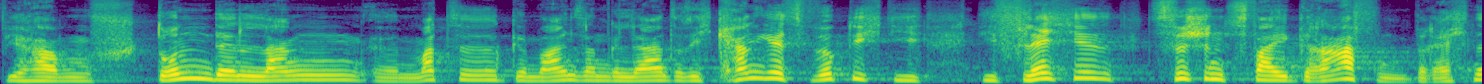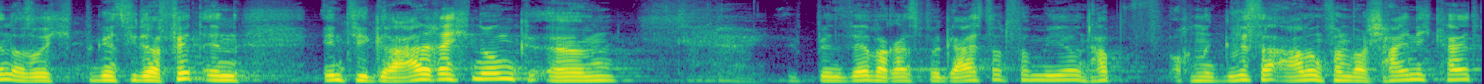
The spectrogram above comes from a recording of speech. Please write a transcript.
Wir haben stundenlang äh, Mathe gemeinsam gelernt. Also ich kann jetzt wirklich die, die Fläche zwischen zwei Graphen berechnen. Also ich bin jetzt wieder fit in Integralrechnung. Ähm, ich bin selber ganz begeistert von mir und habe auch eine gewisse Ahnung von Wahrscheinlichkeit.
